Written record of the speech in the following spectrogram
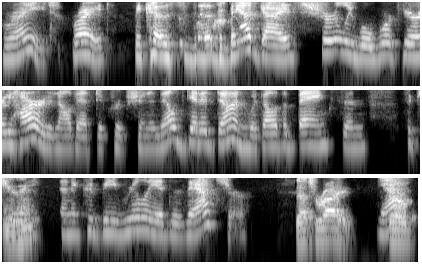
Right, right. Because the, the bad guys surely will work very hard in all that decryption and they'll get it done with all the banks and security, mm-hmm. and it could be really a disaster. That's right. Yeah. So,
